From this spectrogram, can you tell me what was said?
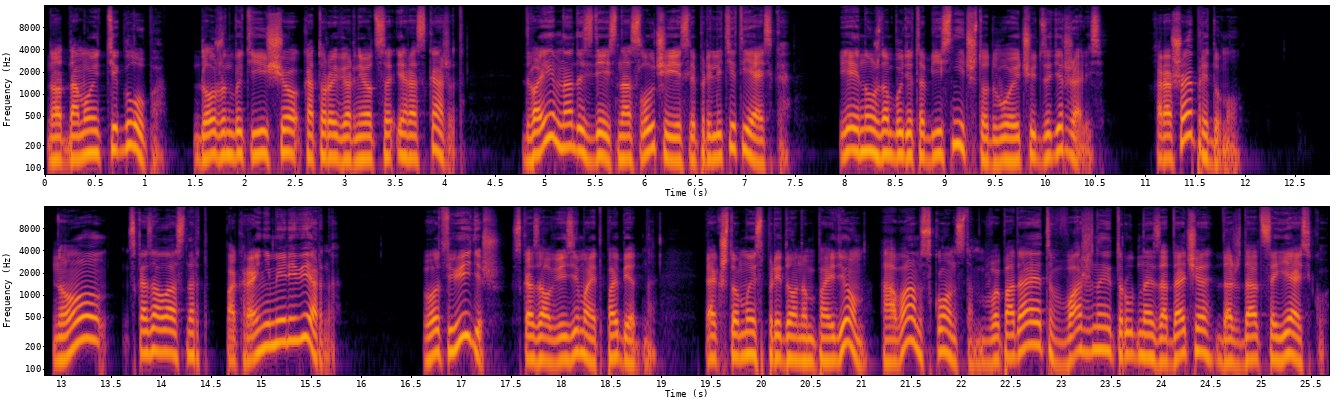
Но одному идти глупо. Должен быть еще, который вернется и расскажет. Двоим надо здесь на случай, если прилетит Яська. Ей нужно будет объяснить, что двое чуть задержались. Хорошо я придумал? «Ну, — сказал Аснард, — по крайней мере верно». «Вот видишь», — сказал Визимайт победно, — «так что мы с Придоном пойдем, а вам с Констом выпадает важная и трудная задача дождаться Яську,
